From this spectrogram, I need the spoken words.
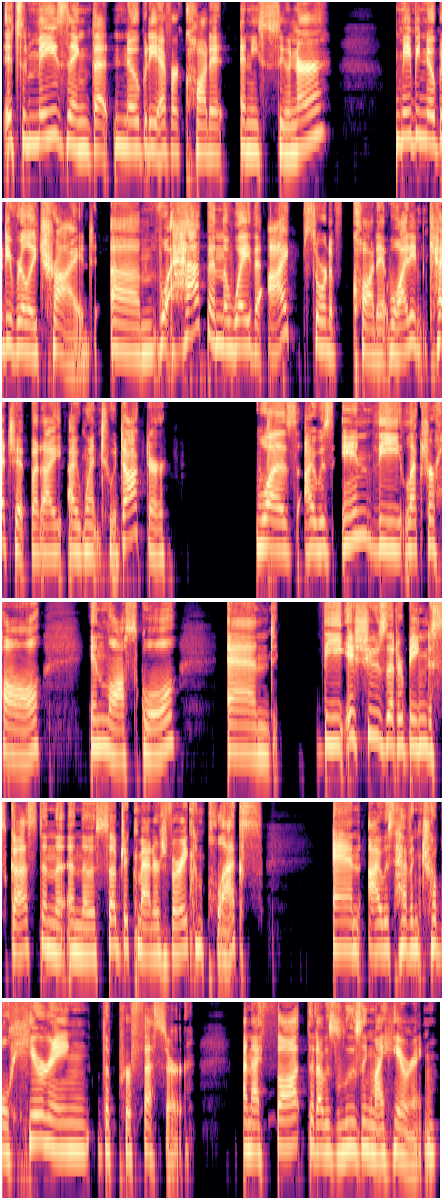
it's amazing that nobody ever caught it any sooner. Maybe nobody really tried. Um, what happened, the way that I sort of caught it, well, I didn't catch it, but I, I went to a doctor, was I was in the lecture hall in law school and the issues that are being discussed and the, and the subject matter is very complex. And I was having trouble hearing the professor. And I thought that I was losing my hearing.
